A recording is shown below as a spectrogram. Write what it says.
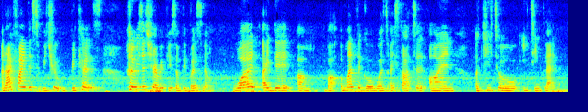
And I find this to be true because let me just share with you something personal. What I did um, about a month ago was I started on a keto eating plan.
